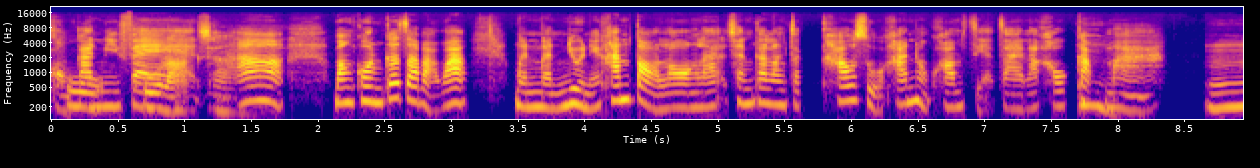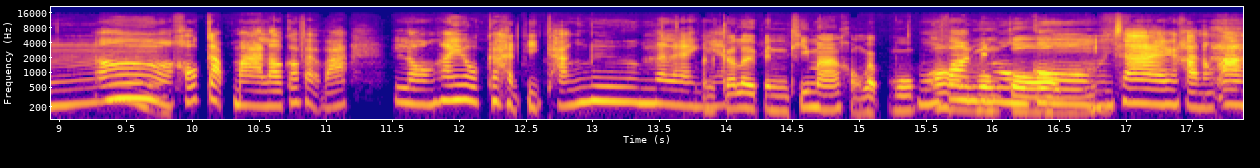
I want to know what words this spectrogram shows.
ขคองู่การมีแฟคู่รักนใช่อาบางคนก็จะแบบว่าเหมือนเหมือนอยู่ในขั้นต่อรองแล้วฉันกำลังจะเข้าสู่ขั้นของความเสียใจแล้วเขาอืกลับมมาอืเออมเขากลับมาเราก็แบบว่า ลองให้โอกาสอีกครั้งหนึ่งอะไรอย่ามังนเงี้ก็ยเลยเป็นที่มาของแบบ move move on on วเป็นงวกงลกลมมใช่ค่ะน้องอ้าง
